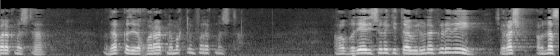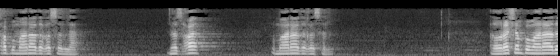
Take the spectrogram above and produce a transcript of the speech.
فرق نشته دغه د خوراک نمک کې فرق نشته او په دې حدیثونو کې تعویلونه کړی دي چې رشف او نصح په معنا د غسل لا نصح په معنا د غسل او رشم په معنا د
